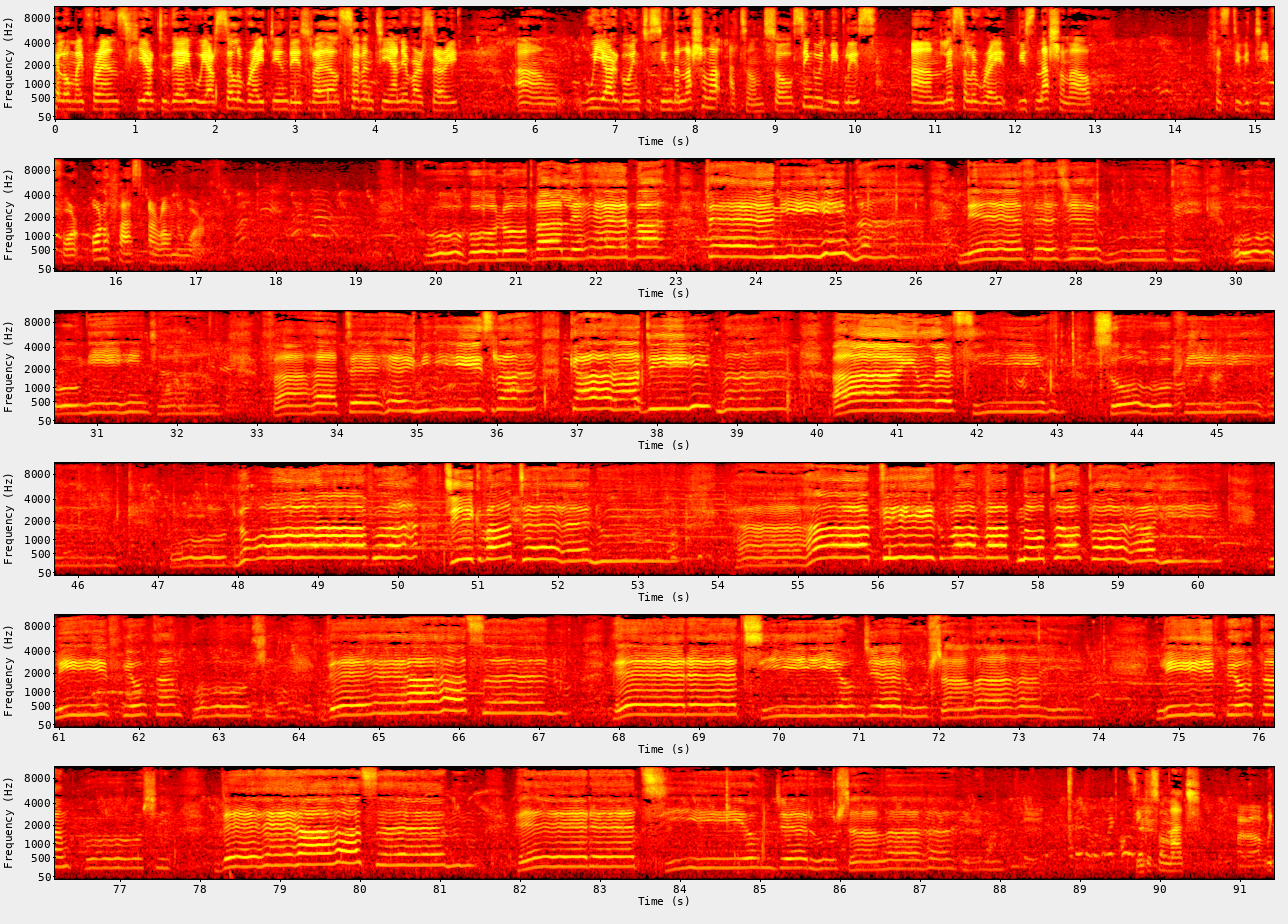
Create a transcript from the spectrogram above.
Hello, my friends. Here today we are celebrating the Israel 70th anniversary. and we are going to sing the national anthem. So sing with me, please, and let's celebrate this national festivity for all of us around the world. Holod valevav Yehudi פאַטע מיזרע קדימה אין לציון סופיה עוד לא עברה תקוותנו התקווה בת נוטה לחיות עם חושך בארצנו, ארץ ציון ירושלים. לחיות עם חושך בארצנו, ארץ ציון ירושלים. Thank you so much. We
